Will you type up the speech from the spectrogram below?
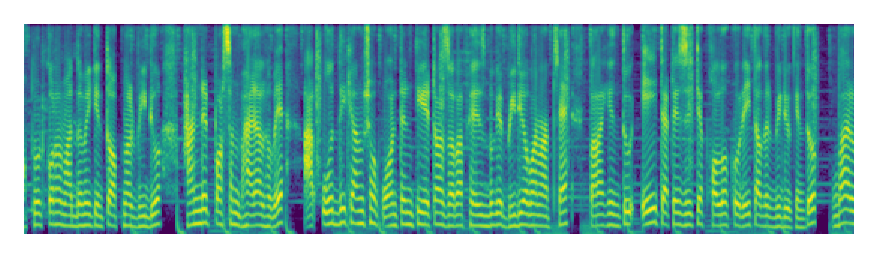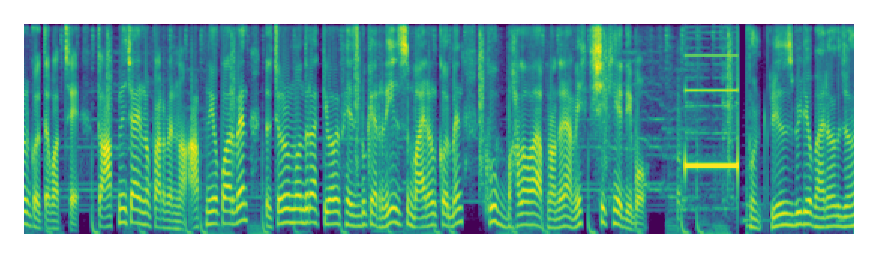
আপলোড করার মাধ্যমে কিন্তু আপনার ভিডিও হান্ড্রেড পার্সেন্ট ভাইরাল হবে। আর অধিকাংশ কন্টেন্ট ক্রিয়েটার যারা ফেসবুকে ভিডিও বানাচ্ছে, তারা কিন্তু এই স্ট্র্যাটেজিটা ফলো করেই তাদের ভিডিও কিন্তু ভাইরাল করতে পারছে। তো আপনি চাইলেও পারবেন না, আপনিও পারবেন। তো চলুন বন্ধুরা, কীভাবে ফেসবুকে রিলস ভাইরাল করবেন? খুব ভালোভাবে আপনাদের আমি শিখিয়ে দিব। দেখুন রিলস ভিডিও ভাইরালের জন্য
